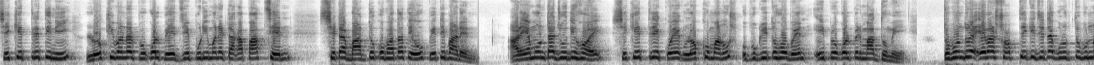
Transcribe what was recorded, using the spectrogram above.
সেক্ষেত্রে তিনি লক্ষ্মী ভাণ্ডার প্রকল্পে যে পরিমাণে টাকা পাচ্ছেন, সেটা বার্ধক্য ভাতাতেও পেতে পারেন। আর এমনটা যদি হয়, সেক্ষেত্রে কয়েক লক্ষ মানুষ উপকৃত হবেন এই প্রকল্পের মাধ্যমে। তো বন্ধুরা, এবার সব থেকে যেটা গুরুত্বপূর্ণ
